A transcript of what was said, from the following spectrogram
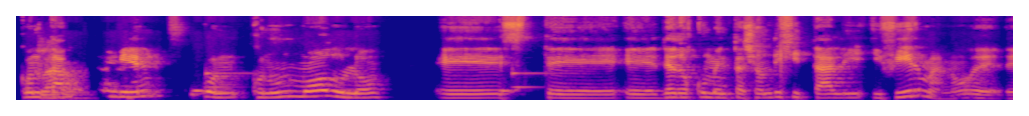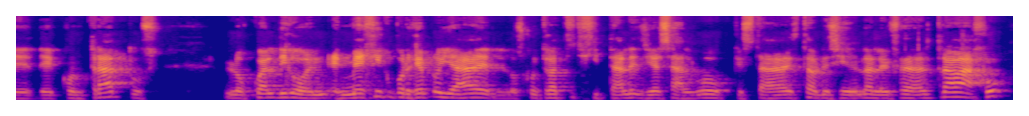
Contamos también con, con, un módulo este, eh, de documentación digital y, firma, ¿no? De, de, de contratos lo cual digo, en, México, por ejemplo, ya los contratos digitales ya es algo que está establecido en la Ley Federal del Trabajo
